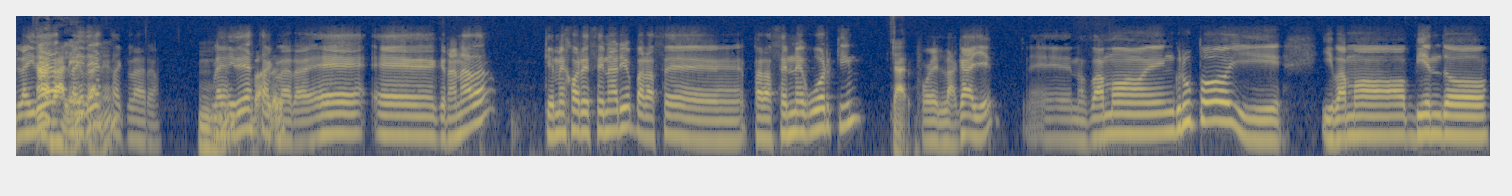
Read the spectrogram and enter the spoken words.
La idea, ah, la idea está clara. La idea está clara. Es, Granada, qué mejor escenario para hacer, para hacer networking. Claro. Pues la calle. Eh, nos vamos en grupo y, y vamos viendo,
